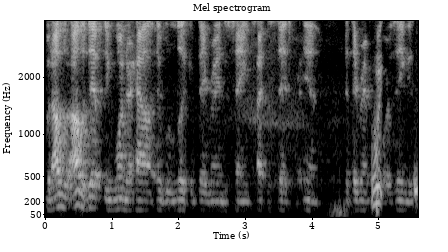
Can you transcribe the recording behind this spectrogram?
but I would I would definitely wonder how it would look if they ran the same type of sets for him that they ran for we, Porzingis.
